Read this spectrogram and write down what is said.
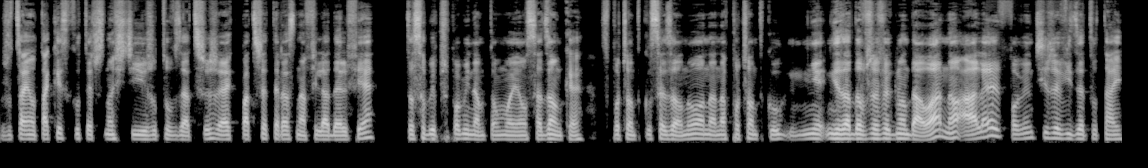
rzucają takie skuteczności rzutów za trzy, że jak patrzę teraz na Filadelfię, to sobie przypominam tą moją sadzonkę z początku sezonu. Ona na początku nie, nie za dobrze wyglądała, no ale powiem ci, że widzę tutaj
